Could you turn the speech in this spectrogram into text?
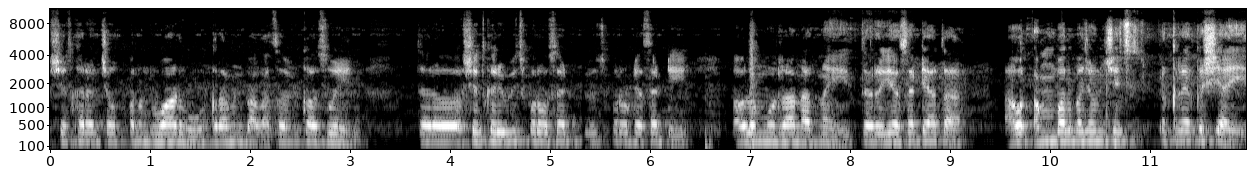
शेतकऱ्यांच्या उत्पन्नात वाढ होऊन ग्रामीण भागाचा विकास होईल. तर शेतकरी वीज पुरवसा वीज पुरवठ्यासाठी अवलंबून राहणार नाही. तर यासाठी आता अव अंमलबजावणीची प्रक्रिया कशी आहे?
